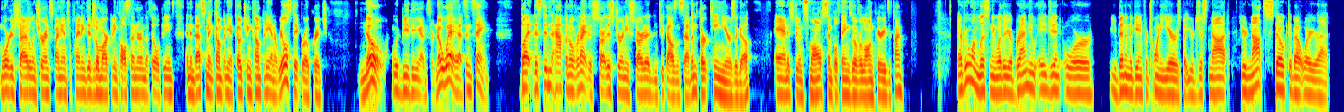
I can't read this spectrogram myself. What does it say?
mortgage title insurance, financial planning, digital marketing call center in the Philippines, an investment company, a coaching company, and a real estate brokerage? No would be the answer. No way. That's insane. But this didn't happen overnight. This start this journey started in 2007, 13 years ago, and it's doing small, simple things over long periods of time. Everyone listening, whether you're a brand new agent or you've been in the game for 20 years but you're just not you're not stoked about where you're at.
